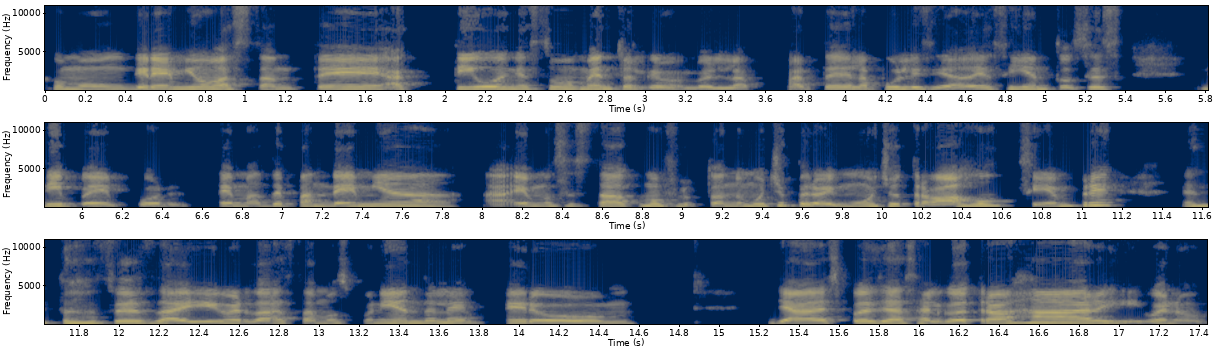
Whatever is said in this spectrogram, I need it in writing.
como un gremio bastante activo en este momento, la parte de la publicidad y así, entonces eh, por temas de pandemia ah, hemos estado como fluctuando mucho, pero hay mucho trabajo siempre, entonces ahí, ¿verdad? Estamos poniéndole, pero, ya después ya salgo de trabajar y bueno,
